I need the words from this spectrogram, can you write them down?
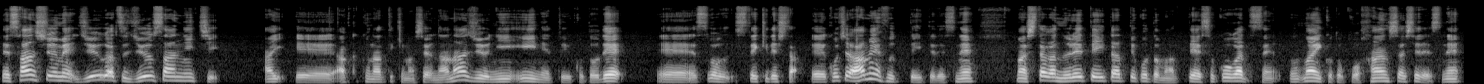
で、3週目、10月13日。はい、えー、赤くなってきましたよ。72いいねということで、えー、すごい素敵でした。えー、こちら雨降っていてですね、まあ、下が濡れていたってこともあって、そこがですね、うまいことこう反射してですね、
